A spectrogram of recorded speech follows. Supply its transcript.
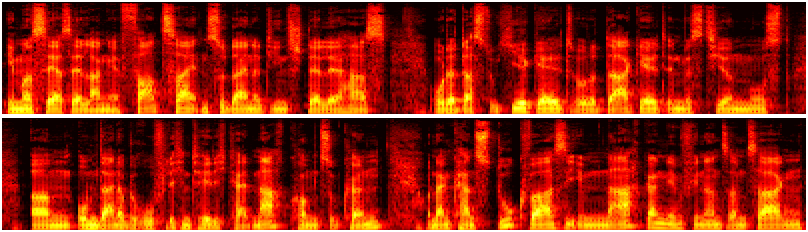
immer sehr, sehr lange Fahrzeiten zu deiner Dienststelle hast oder dass du hier Geld oder da Geld investieren musst, ähm, um deiner beruflichen Tätigkeit nachkommen zu können. Und dann kannst du quasi im Nach Nachgang dem Finanzamt sagen,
